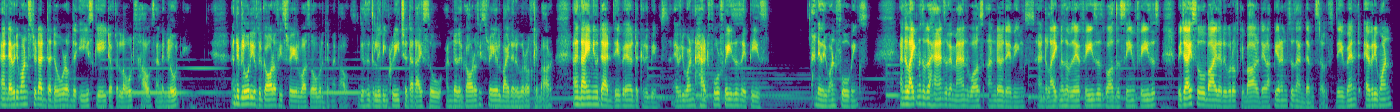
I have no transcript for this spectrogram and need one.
And everyone stood at the door of the east gate of the Lord's house, and the glory and the glory of the God of Israel was over them above. This is the living creature that I saw under the God of Israel by the river of Chebar, and I knew that they were the cherubims. Everyone had four faces apiece, and every one four wings. And the likeness of the hands of a man was under their wings, and the likeness of their faces was the same faces which I saw by the river of Chebar, their appearances and themselves. They went every one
